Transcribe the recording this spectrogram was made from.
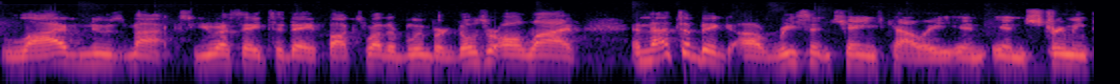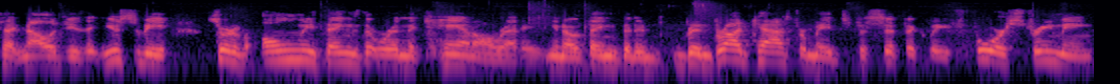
live Newsmax, USA Today, Fox Weather, Bloomberg. Those are all live. And that's a big uh, recent change, Callie, in, in streaming technologies. It used to be sort of only things that were in the can already, you know, things that had been broadcast or made specifically for streaming.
